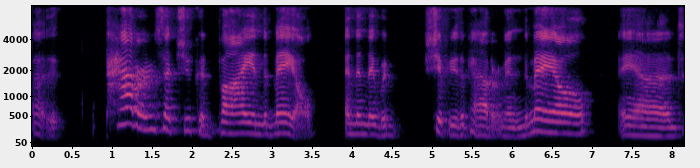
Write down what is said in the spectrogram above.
uh, patterns that you could buy in the mail, and then they would ship you the pattern in the mail, and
